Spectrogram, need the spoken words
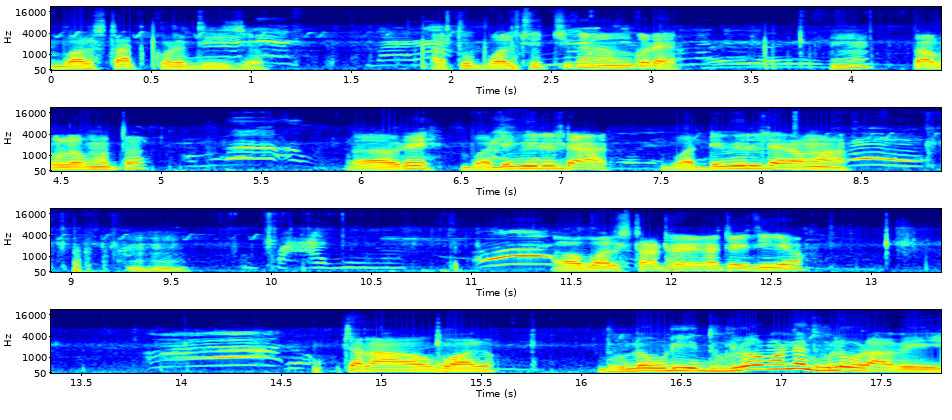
বল স্টার্ট করে দিয়েছ। আর তুই বল ছুটছি কেন এমন করে? হুম? পাগলের মতো? রে বডি বিল্ডার বডি বিল্ডার আমার। হুম আবার বল স্টার্ট হয়ে গেছে ওইদিকে। চালাও বল। ধুলো উড়িয়ে, ধুলো মানে ধুলো উড়াবেই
